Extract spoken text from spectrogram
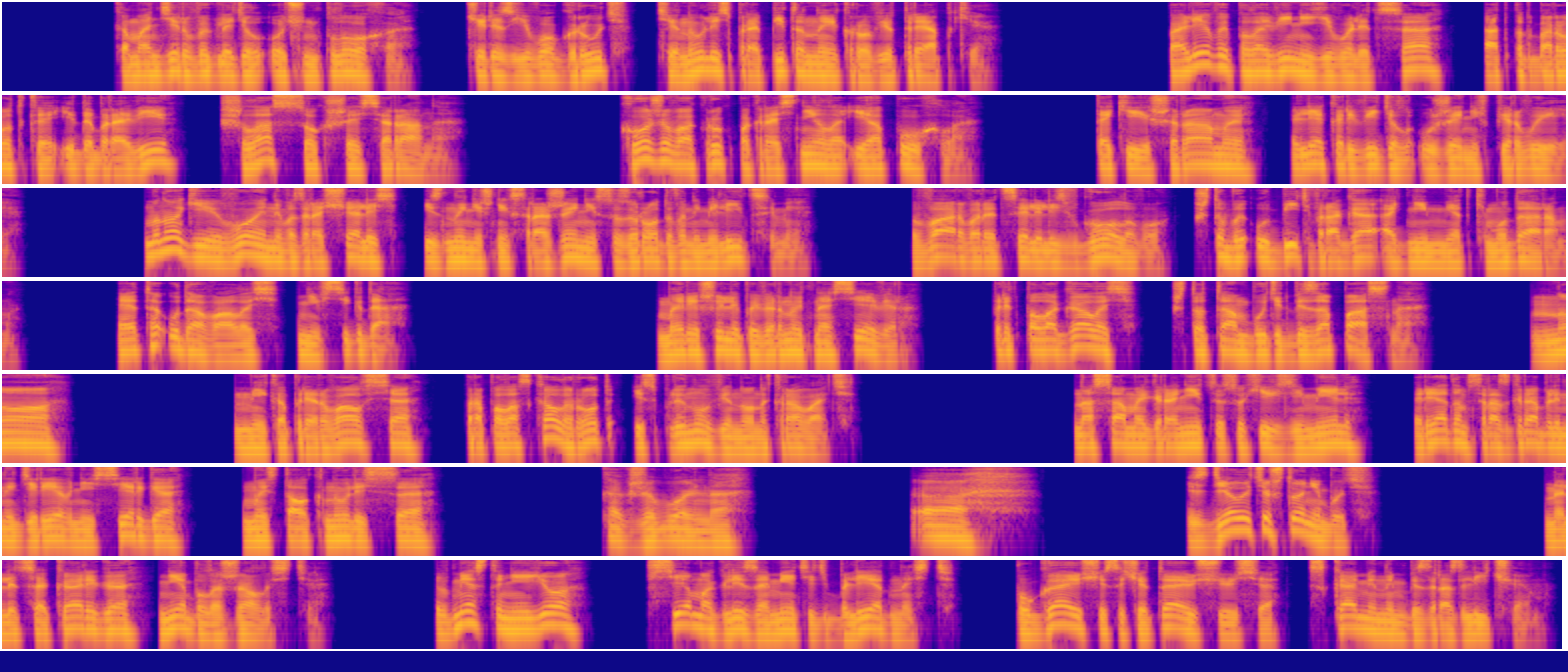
Командир выглядел очень плохо, через его грудь тянулись пропитанные кровью тряпки. По левой половине его лица, от подбородка и до брови, шла ссохшаяся рана. Кожа вокруг покраснела и опухла. Такие шрамы лекарь видел уже не впервые. Многие воины возвращались из нынешних сражений с изуродованными лицами, Варвары целились в голову, чтобы убить врага одним метким ударом. Это удавалось не всегда. Мы решили повернуть на север. Предполагалось, что там будет безопасно. Но... Мика прервался, прополоскал рот и сплюнул вино на кровать. На самой границе сухих земель, рядом с разграбленной деревней Серга, мы столкнулись с... Как же больно. Сделайте что-нибудь. На лице Карига не было жалости. Вместо нее все могли заметить бледность, пугающе сочетающуюся с каменным безразличием.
